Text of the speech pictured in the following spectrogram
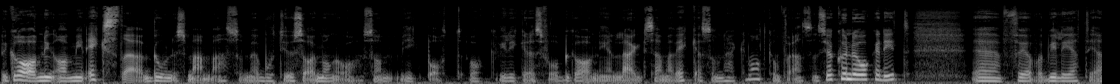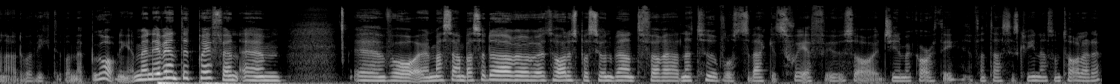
begravning av min extra bonusmamma som jag bott i USA i många år som gick bort och vi lyckades få begravningen lagd samma vecka som den här klimatkonferensen. Så jag kunde åka dit eh, för jag ville jättegärna, det var viktigt att vara med på begravningen. Men eventet på FN eh, Eh, var en massa ambassadörer, talespersoner, bland annat förra naturvårdsverkets chef i USA, Gene McCarthy, en fantastisk kvinna som talade.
